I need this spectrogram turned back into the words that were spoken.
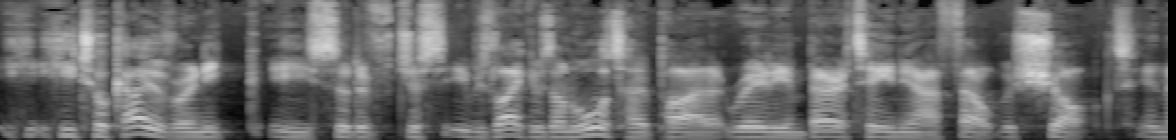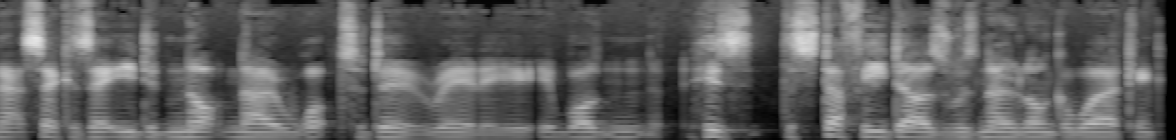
he, he took over and he he sort of just he was like he was on autopilot really. And Berrettini, I felt, was shocked in that second set. He did not know what to do. Really, it wasn't his the stuff he does was no longer working.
